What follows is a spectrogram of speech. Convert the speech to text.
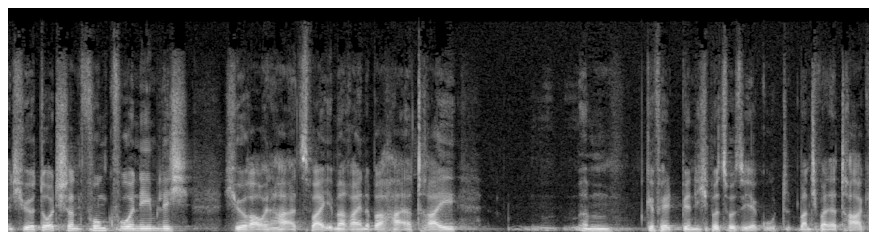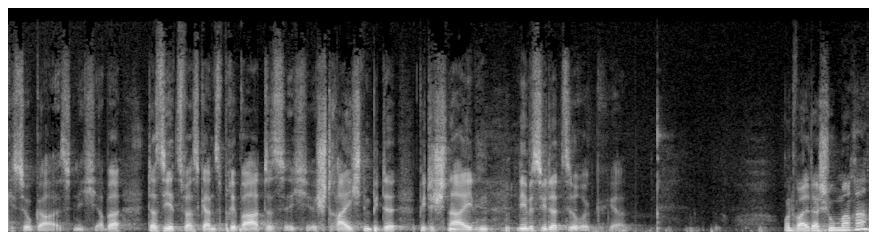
ich höre Deutschlandfunk vornehmlich, ich höre auch in HR2 immer rein, aber HR3 ähm, gefällt mir nicht mehr so sehr gut. Manchmal ertrage ich sogar es nicht. Aber das ist jetzt was ganz Privates. Ich streichen, bitte, bitte schneiden, nehme es wieder zurück. Ja. Und Walter Schumacher?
